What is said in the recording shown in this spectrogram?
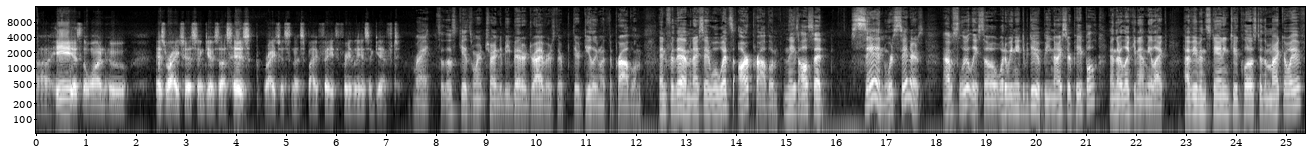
Uh, he is the one who is righteous and gives us his righteousness by faith freely as a gift. Right. So those kids weren't trying to be better drivers. They're they're dealing with the problem. And for them, and I said, "Well, what's our problem?" And they all said, "Sin. We're sinners." Absolutely. So what do we need to do? Be nicer people? And they're looking at me like, "Have you been standing too close to the microwave?"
